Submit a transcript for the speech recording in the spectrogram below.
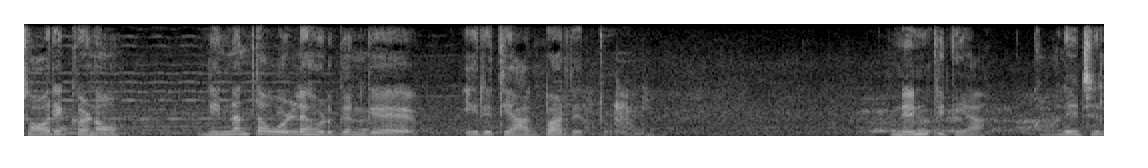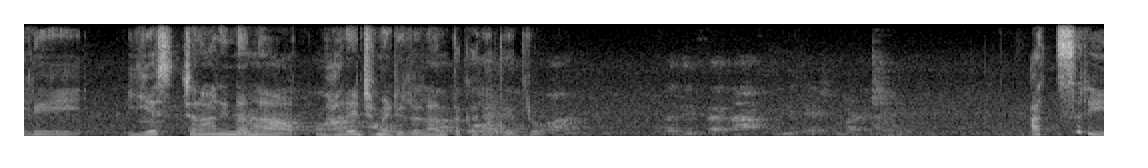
ಸಾರಿ ಕಣೋ. ನಿನ್ನಂಥ ಒಳ್ಳೆ ಹುಡುಗನಿಗೆ ಈ ರೀತಿ ಆಗಬಾರ್ದಿತ್ತು. ನೆನ್ಪಿದ್ಯಾ? ಕಾಲೇಜಲ್ಲಿ ಎಷ್ಟು ಜನ ನಿನ್ನನ್ನು ಮ್ಯಾರೇಜ್ ಮೆಟೀರಿಯಲ್ ಅಂತ ಕರೀತಿದ್ರು. ಅದು ಸರಿ,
